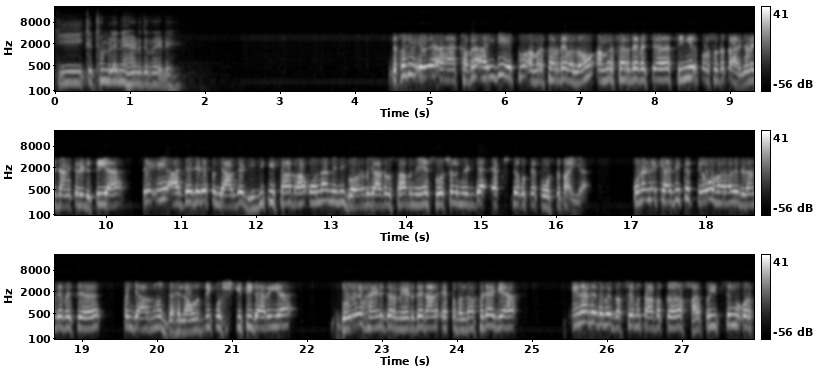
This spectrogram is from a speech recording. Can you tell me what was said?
ਕੀ ਕਿੱਥੋਂ ਮਿਲੇ ਨੇ ਹੈਂਡ ਗ੍ਰਨੇਡ ਇਹ? ਦੇਖੋ ਜੀ ਇਹ ਖਬਰ ਆਈ ਜੀ ਇੱਥੋਂ ਅੰਮ੍ਰਿਤਸਰ ਦੇ ਵੱਲੋਂ। ਅੰਮ੍ਰਿਤਸਰ ਦੇ ਵਿੱਚ ਸੀਨੀਅਰ ਪੁਲਿਸ ਅਧਿਕਾਰੀਆਂ ਨੇ ਜਾਣਕਾਰੀ ਦਿੱਤੀ ਆ। ਤੇ ਇਹ ਅੱਜ ਜਿਹੜੇ ਪੰਜਾਬ ਦੇ ਡੀਜੀਪੀ ਸਾਹਿਬ ਆ ਉਹਨਾਂ ਨੇ ਵੀ ਗੌਰਵ ਯਾਦਵ ਸਾਹਿਬ ਨੇ ਸੋਸ਼ਲ ਮੀਡੀਆ ਐਕਸ ਦੇ ਉੱਤੇ ਪੋਸਟ ਪਾਈ ਆ। ਉਹਨਾਂ ਨੇ ਕਿਹਾ ਜੀ ਕਿ ਤਿਉਹਾਰਾਂ ਦੇ ਦਿਨਾਂ ਦੇ ਵਿੱਚ ਪੰਜਾਬ ਨੂੰ ਦਹਿਲਾਉਣ ਦੀ ਕੋਸ਼ਿਸ਼ ਕੀਤੀ ਜਾ ਰਹੀ ਆ। ਦੋ ਹੈਂਡ ਗ੍ਰਨੇਡ ਦੇ ਨਾਲ ਇੱਕ ਬੰਦਾ ਫੜਿਆ ਗਿਆ। ਇਹਨਾਂ ਦੇ ਵੱਲੋਂ ਦੱਸੇ ਮੁਤਾਬਕ ਹਰਪ੍ਰੀਤ ਸਿੰਘ ਉਰਫ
